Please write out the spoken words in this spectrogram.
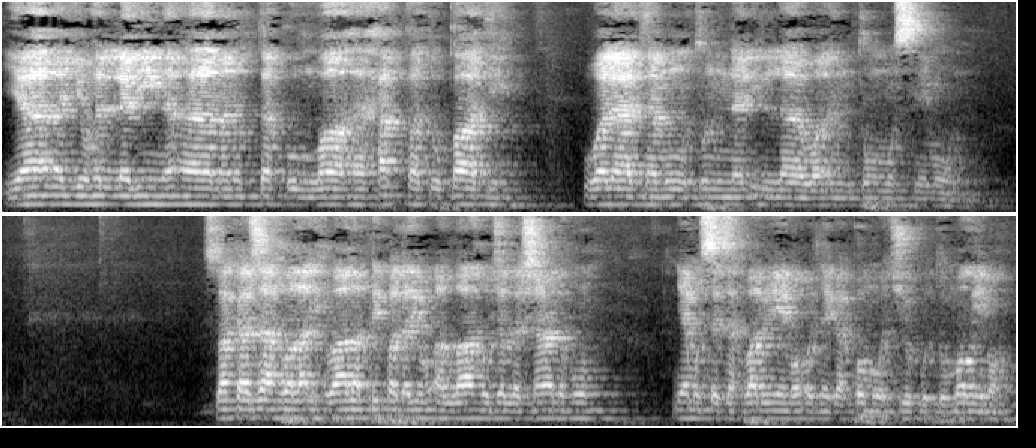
يا أيها الذين آمنوا اتقوا الله حق تقاته ولا تموتن إلا وأنتم مسلمون Svaka zahvala i hvala pripadaju Allahu Đalešanuhu. Njemu se zahvaljujemo, od njega pomoć i uputu molimo.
